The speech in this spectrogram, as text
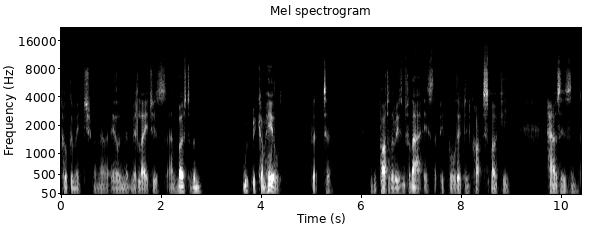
pilgrimage when they were ill in the Middle Ages, and most of them would become healed. But uh, I think part of the reason for that is that people lived in quite smoky houses, and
